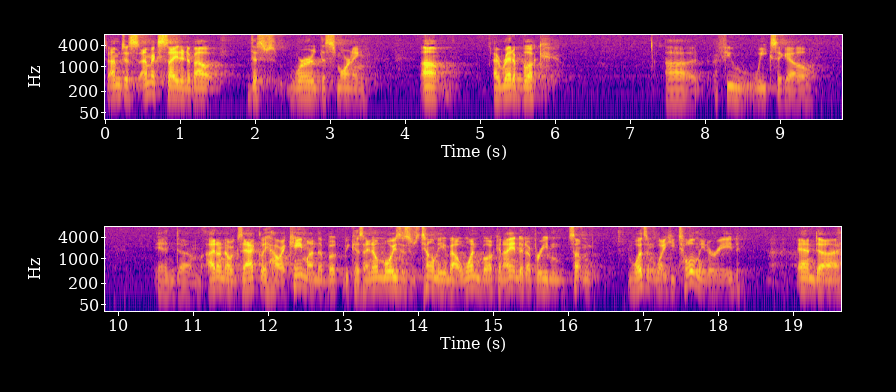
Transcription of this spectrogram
So I'm just, I'm excited about this word this morning. Um, I read a book uh, a few weeks ago, and um, I don't know exactly how I came on the book because I know Moises was telling me about one book, and I ended up reading something wasn't what he told me to read. And uh,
